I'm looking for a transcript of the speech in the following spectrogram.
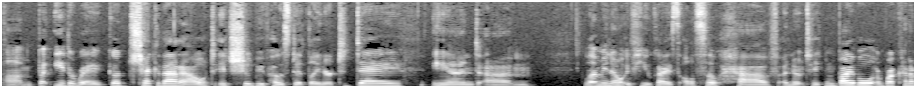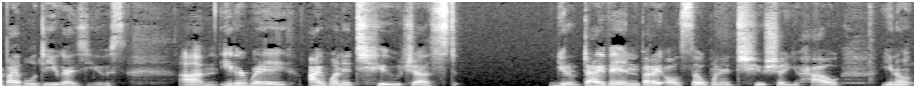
Um, but either way, go check that out. It should be posted later today. And um, let me know if you guys also have a note taking Bible or what kind of Bible do you guys use. Um, either way, I wanted to just, you know, dive in, but I also wanted to show you how, you know,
